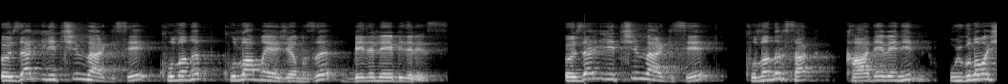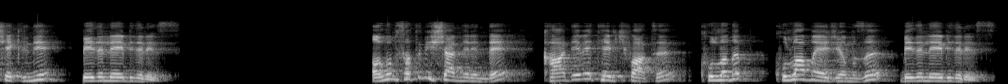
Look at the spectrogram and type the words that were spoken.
özel iletişim vergisi kullanıp kullanmayacağımızı belirleyebiliriz. Özel iletişim vergisi kullanırsak KDV'nin uygulama şeklini belirleyebiliriz. Alım satım işlemlerinde KDV tevkifatı kullanıp kullanmayacağımızı belirleyebiliriz.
